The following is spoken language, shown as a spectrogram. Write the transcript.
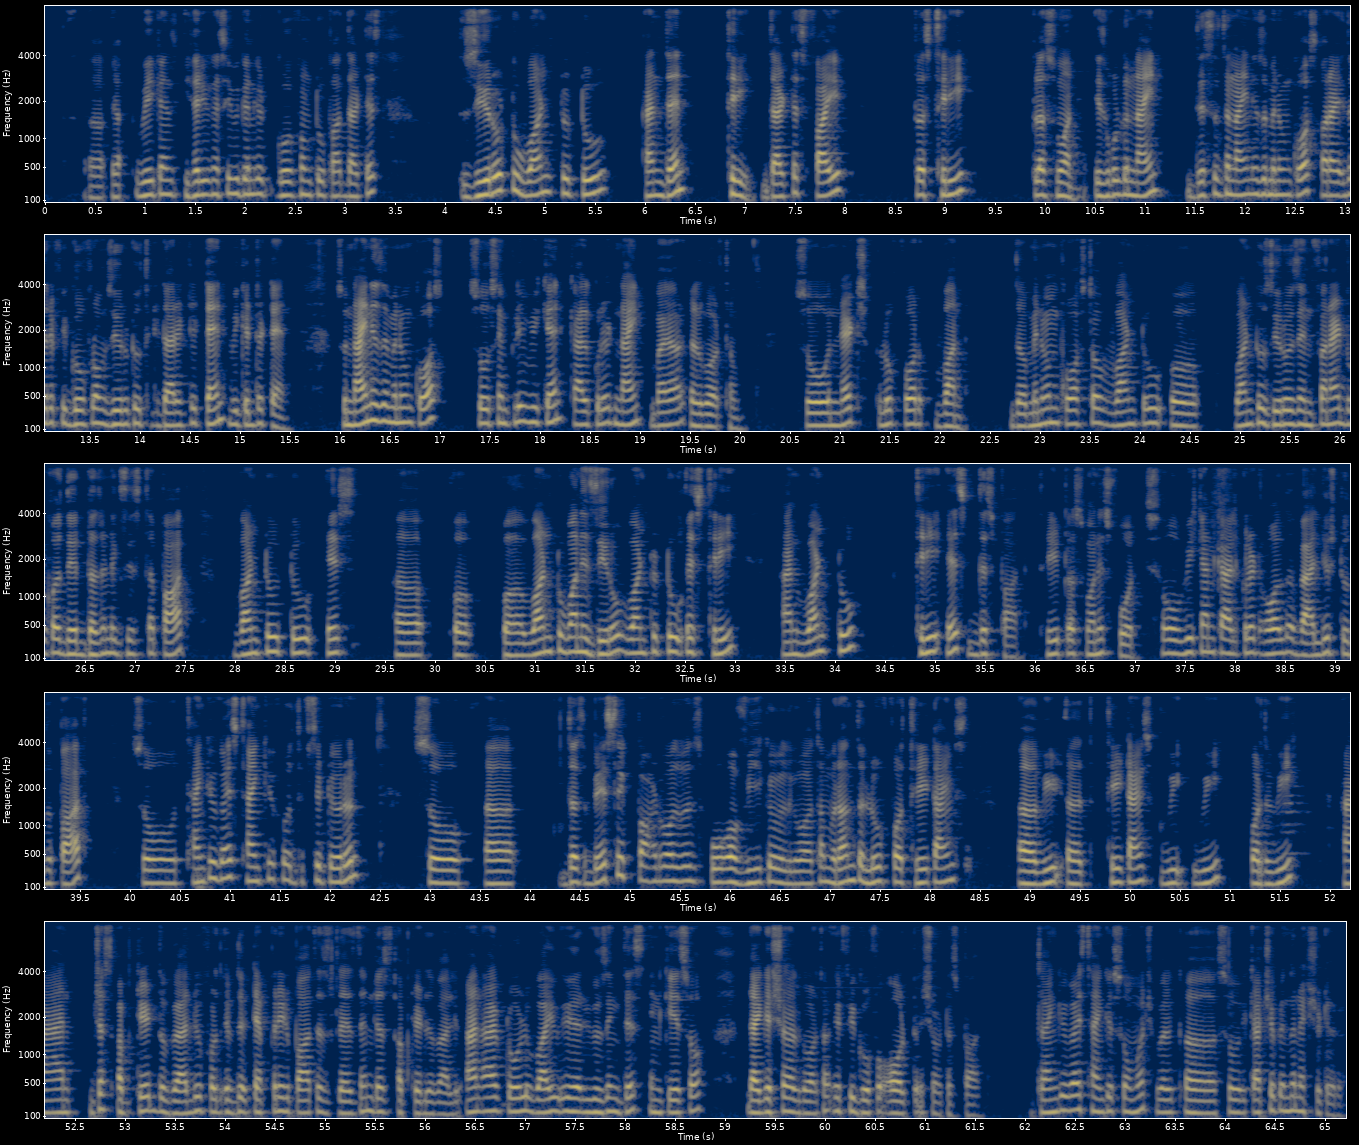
Uh, yeah, we can here you can see we can get, go from two path that is 0 to 1 to 2 and then 3 that is 5 plus 3 plus 1 is equal to 9 this is the 9 is the minimum cost or either if we go from 0 to 3 directly 10 we get the 10 so 9 is the minimum cost. So simply we can calculate 9 by our algorithm. So let's look for 1 the minimum cost of 1 to uh, 1 to 0 is infinite because there doesn't exist the path. 1 to 2 is uh, uh, uh, 1 to 1 is 0 1 to 2 is 3 and 1 to 3 is this path 3 plus 1 is 4 so we can calculate all the values to the path. So thank you guys. Thank you for this tutorial. So uh, the basic part was was o of v algorithm run the loop for three times uh, v uh, three times v, v for the v and just update the value for if the temporary path is less than just update the value. And i've told you why we are using this in case of Dijkstra algorithm if we go for all shortest path. Thank you guys. Thank you so much. Well uh, so catch up in the next tutorial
